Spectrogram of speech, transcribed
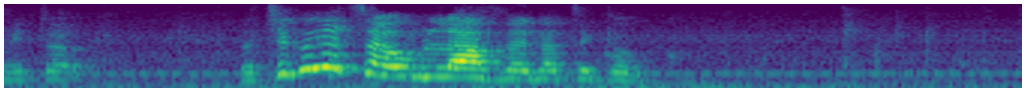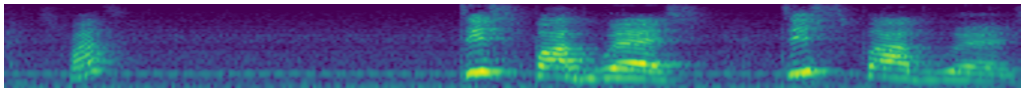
mi to... Dlaczego ja całą lawę na tego... Spadł? Ty spadłeś! Ty spadłeś!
